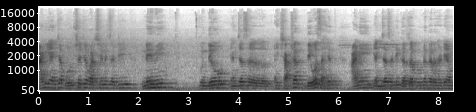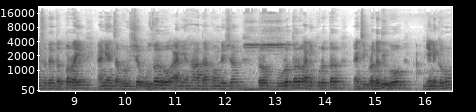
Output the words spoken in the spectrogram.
आणि यांच्या भविष्याच्या वाटचालीसाठी नेहमी देव यांच्या स हे साक्षात देवच आहेत. आणि यांच्यासाठी गरजा पूर्ण करण्यासाठी आम्ही सदैव तत्पर राहील. आणि यांचं भविष्य उज्ज्वल हो. आणि हा आधार फाउंडेशन तर पूर्वोत्तर आणि पूर्वोत्तर यांची प्रगती हो. जेणेकरून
